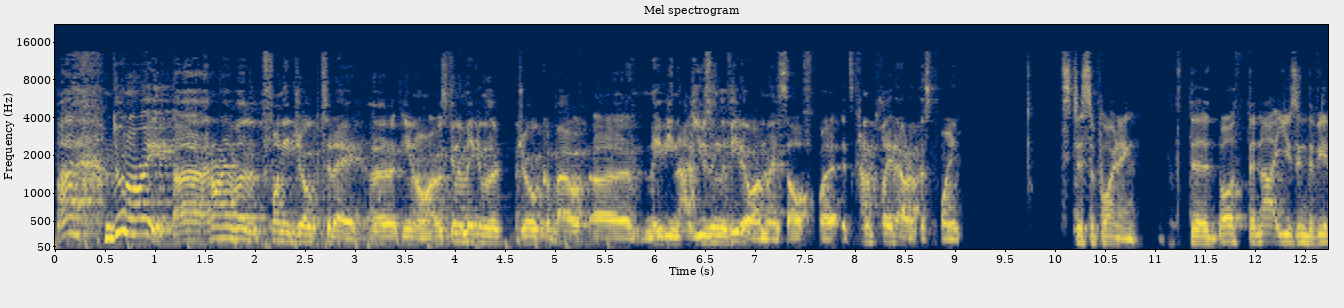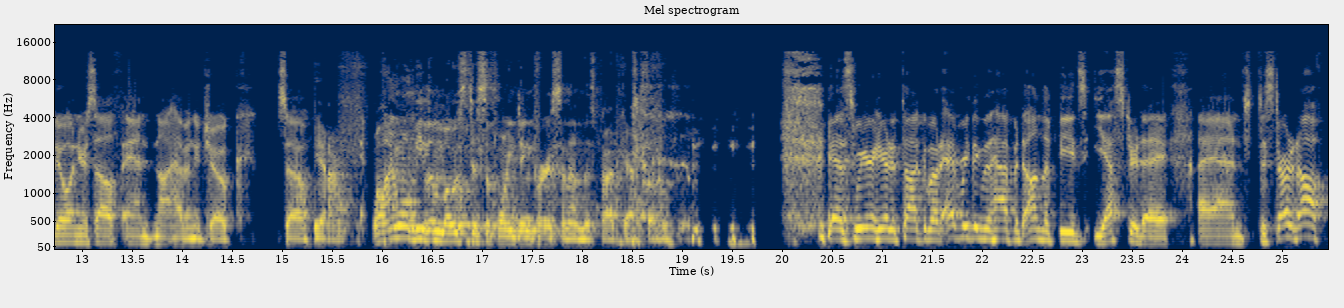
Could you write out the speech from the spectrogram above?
Uh, I'm doing all right. Uh, I don't have a funny joke today. Uh, you know, I was going to make another joke about uh, maybe not using the veto on myself, but it's kind of played out at this point. It's disappointing. The both the not using the veto on yourself and not having a joke. So yeah. Well, I won't be the most disappointing person on this podcast. I don't think. yes, we are here to talk about everything that happened on the feeds yesterday. And to start it off,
